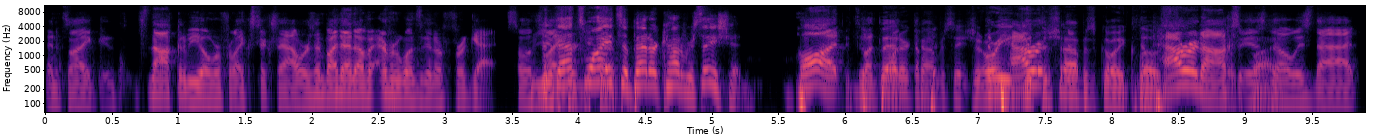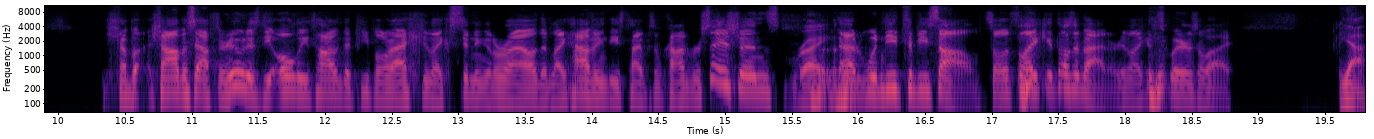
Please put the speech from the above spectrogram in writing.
and it's like it's not going to be over for like six hours and by then everyone's going to forget so it's Yeah, like that's why it's a better conversation. But It's a but better the- conversation, the or you para- keep the Shabbos is going the close. paradox is by. though is that Shab- Shabbos afternoon is the only time that people are actually like sitting around and like having these types of conversations Right. that would need to be solved. So it's like it doesn't matter. Like it squares away. Yeah,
